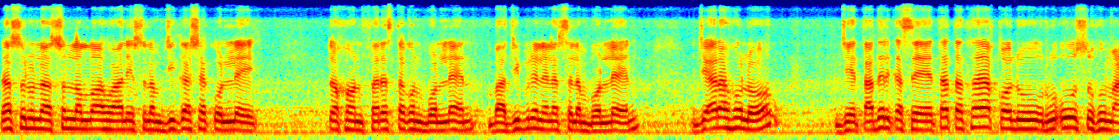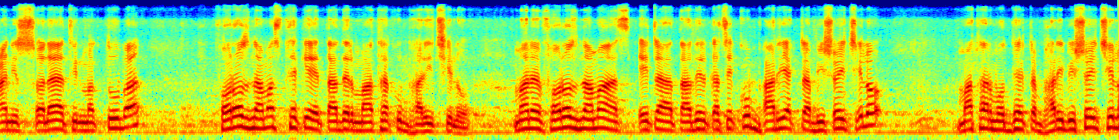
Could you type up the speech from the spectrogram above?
রাসুল্লাহ সাল্লাহ আলি সাল্লাম জিজ্ঞাসা করলে, তখন ফেরেস্তাগণ বললেন বা জিবরুল আলাইসাল্লাম বললেন যে এরা হলো যে তাদের কাছে তা তথা কলু রুউ সুহুম আনি সলায়াতিন মাকতুবা, ফরজ নামাজ থেকে তাদের মাথা খুব ভারী ছিল। মানে ফরজ নামাজ, এটা তাদের কাছে খুব ভারী একটা বিষয় ছিল, মাথার মধ্যে একটা ভারী বিষয় ছিল,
